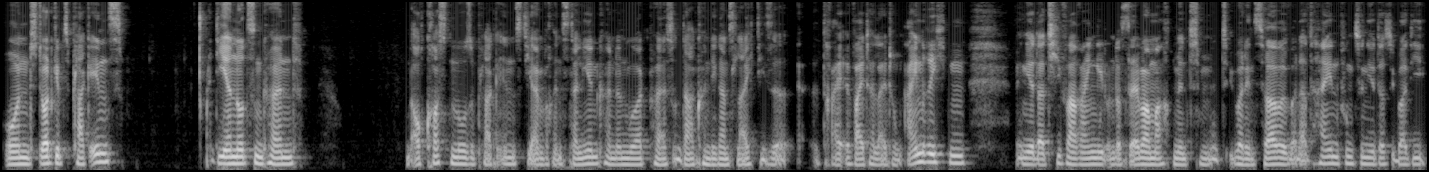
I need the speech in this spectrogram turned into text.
Und dort gibt es Plugins, die ihr nutzen könnt auch kostenlose Plugins, die ihr einfach installieren könnt in WordPress und da könnt ihr ganz leicht diese äh, drei Weiterleitungen einrichten. Wenn ihr da tiefer reingeht und das selber macht mit, mit über den Server, über Dateien, funktioniert das über die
